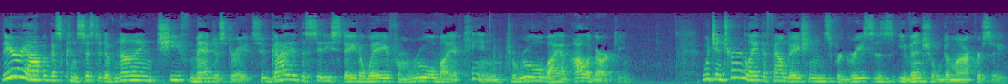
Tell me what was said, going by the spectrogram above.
the Areopagus consisted of nine chief magistrates who guided the city state away from rule by a king to rule by an oligarchy, which in turn laid the foundations for Greece's eventual democracy.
